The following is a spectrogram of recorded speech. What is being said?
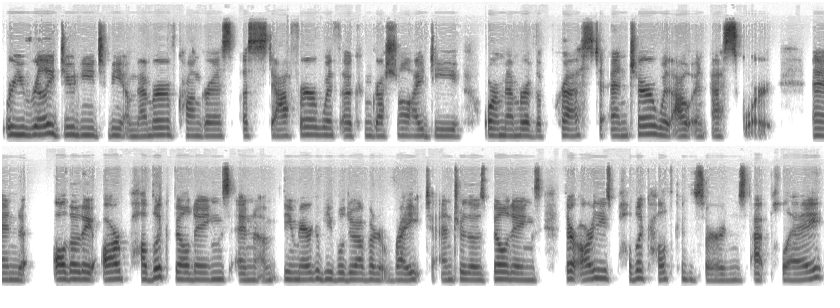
where you really do need to be a member of Congress, a staffer with a congressional ID, or a member of the press to enter without an escort. And although they are public buildings and um, the American people do have a right to enter those buildings, there are these public health concerns at play.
